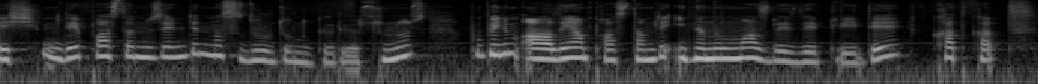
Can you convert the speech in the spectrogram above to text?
Ve şimdi pastanın üzerinde nasıl durduğunu görüyorsunuz. Bu benim ağlayan pastamda inanılmaz lezzetliydi. Kat kat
